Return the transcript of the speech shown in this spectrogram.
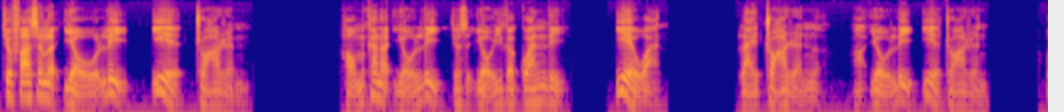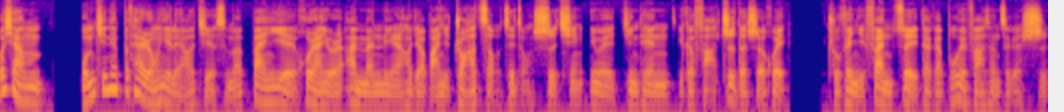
就发生了有吏夜抓人。好，我们看到有吏就是有一个官吏夜晚来抓人了啊，有吏夜抓人。我想我们今天不太容易了解什么半夜忽然有人按门铃，然后就要把你抓走这种事情，因为今天一个法治的社会。除非你犯罪，大概不会发生这个事。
